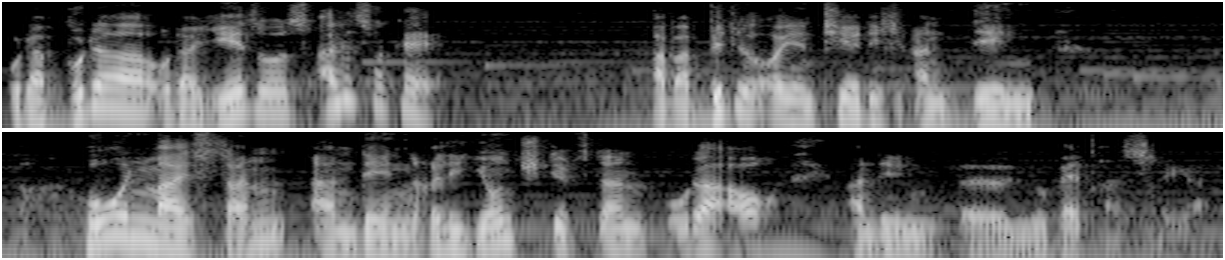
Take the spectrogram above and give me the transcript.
Oder Buddha oder Jesus, alles okay. Aber bitte orientier dich an den hohen Meistern, an den Religionsstiftern oder auch an den äh, Nobelpreisträgern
